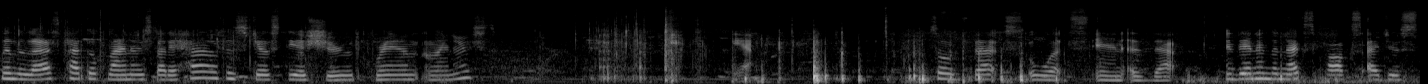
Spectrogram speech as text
Then the last pack of liners that I have is just the Assured brand liners. Yeah. So that's what's in that. And then in the next box I just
